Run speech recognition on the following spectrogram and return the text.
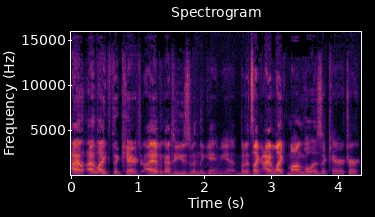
I I like the character. I haven't got to use him in the game yet, but it's like I like Mongul as a character,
